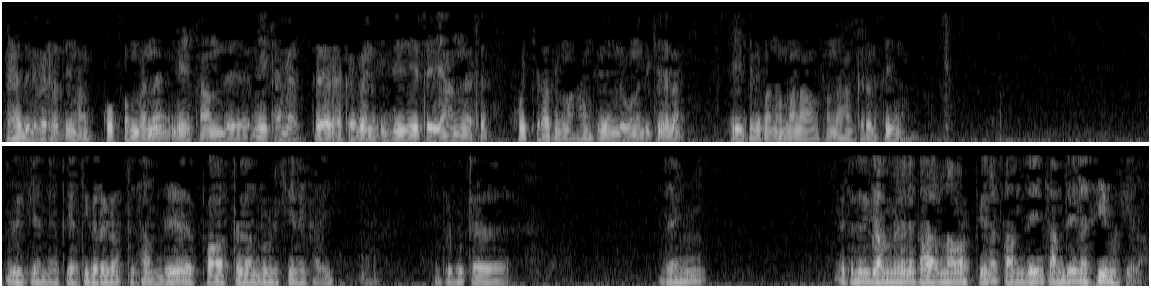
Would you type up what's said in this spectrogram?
පැහැදිලි කරලා තියෙනවා. කොපමණ මේ ඡන්දය මේ කැමැත්ත රැකගෙන ඉදිරියට යන්නට කොච්චර අපි මහන්සි වෙන්න ඕනද කියලා ඒ පිළිබඳව මනාව සඳහන් කරලා තියෙනවා. ඒ කියන්නේ අපි ඇති කරගත්ත ඡන්දය පවත් ගන්න ඕනේ කියන එකයි. එතකොට දැන් එතනදි ගම්ම වෙන කාරණාවක් තියෙන ඡන්දයෙන් ඡන්දේ නැසීම කියලා.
